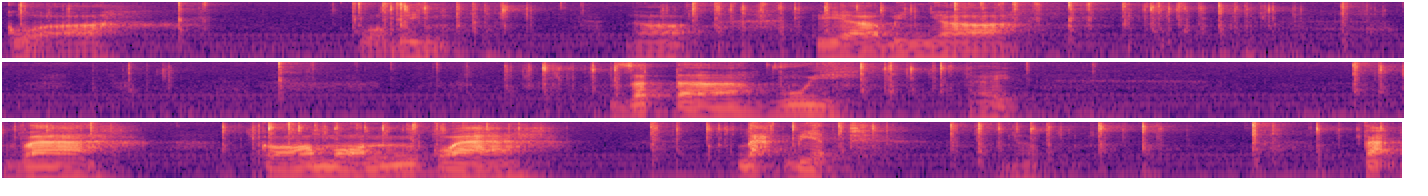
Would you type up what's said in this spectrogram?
của của bình. Đó. Thì à, bình à, rất à, vui. Đấy. Và có món quà đặc biệt tặng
